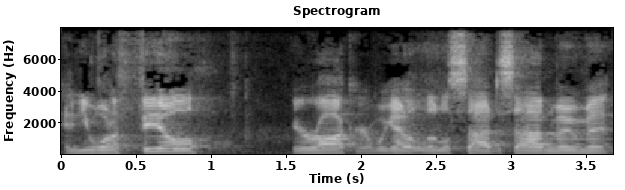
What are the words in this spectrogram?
And you want to feel your rocker. We got a little side to side movement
